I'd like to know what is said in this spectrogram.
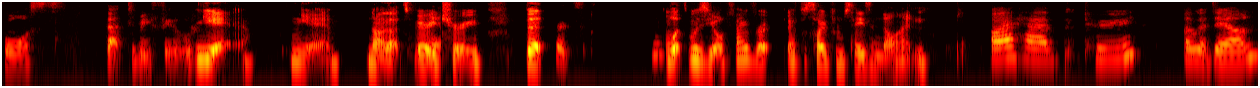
force that to be filled. yeah, yeah. No, that's very Yeah. true. But It's- what was your favorite episode from season nine? I have two. I've got down.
